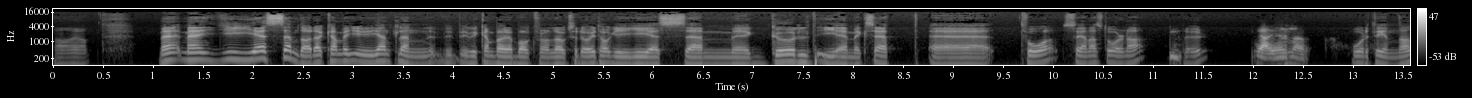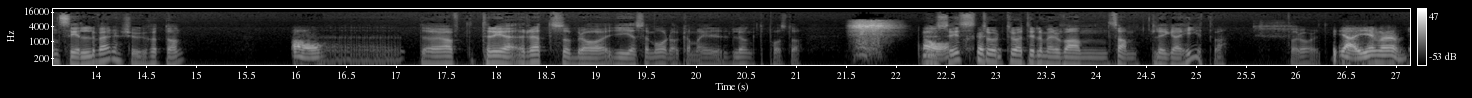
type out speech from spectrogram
Ja, ja. Men, men JSM då? Där kan vi ju egentligen vi, vi kan börja bakifrån där också. Du har ju tagit JSM-guld i MX1 eh, två senaste åren. Eller hur? Jajamän. Året innan silver 2017. Ja. Eh, Du har haft tre rätt så bra JSM-år då kan man ju lugnt påstå. Nu Ja. sist tror, tror jag till och med du vann samtliga hit va? Förra året. Jajamän.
